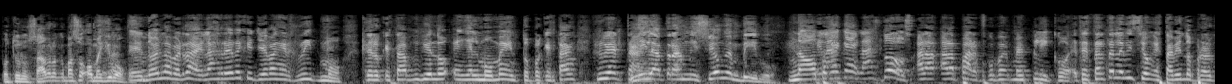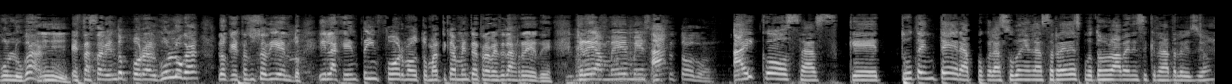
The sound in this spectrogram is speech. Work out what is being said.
Pues tú no sabes lo que pasó o me equivoco. Eh, no es la verdad, es las redes que llevan el ritmo de lo que estás viviendo en el momento, porque están. Ni la transmisión en vivo. No, porque la- que las dos a la, a la par, porque me, me explico. Este, Está en televisión, está viendo por algún lugar. Está sabiendo por algún lugar lo que está sucediendo. Y la gente informa automáticamente a través de las redes. Crea memes, hace todo. hay cosas que tú te enteras porque las suben en las redes porque tú no las ves ni siquiera en la televisión.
